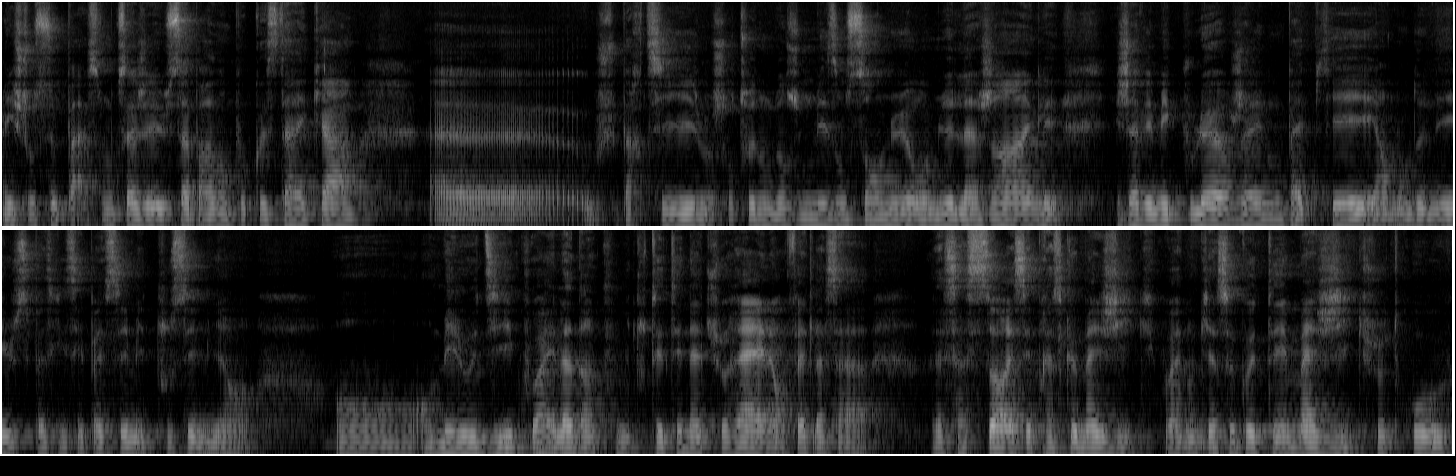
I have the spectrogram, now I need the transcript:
les choses se passent. Donc ça, j'ai eu ça par exemple au Costa Rica, euh, où je suis partie, je me suis retrouvée donc, dans une maison sans mur au milieu de la jungle, et, j'avais mes couleurs, j'avais mon papier, et à un moment donné, je ne sais pas ce qui s'est passé, mais tout s'est mis en, en, mélodie, quoi. Et là, d'un coup, tout était naturel, et en fait, là, ça ça sort et c'est presque magique. Quoi. Donc il y a ce côté magique, je trouve,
